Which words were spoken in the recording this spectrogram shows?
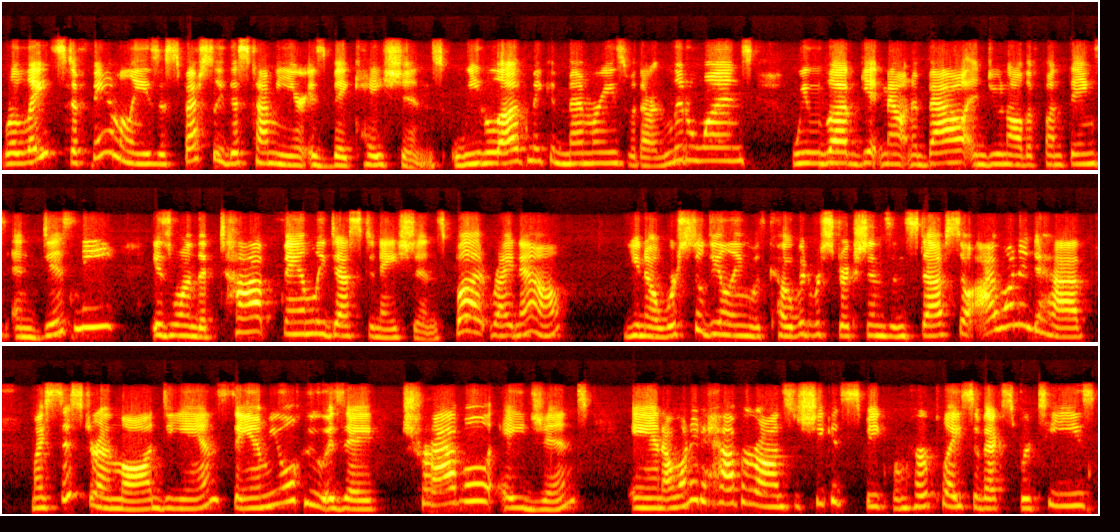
relates to families, especially this time of year, is vacations. We love making memories with our little ones. We love getting out and about and doing all the fun things. And Disney is one of the top family destinations. But right now, you know, we're still dealing with COVID restrictions and stuff. So I wanted to have my sister in law, Deann Samuel, who is a travel agent. And I wanted to have her on so she could speak from her place of expertise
